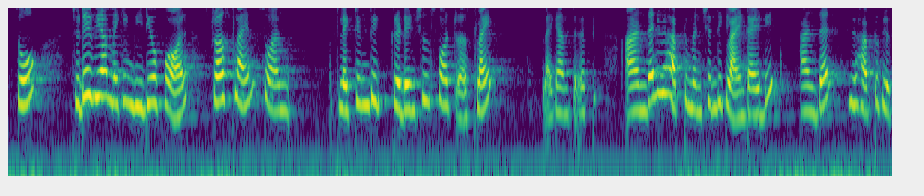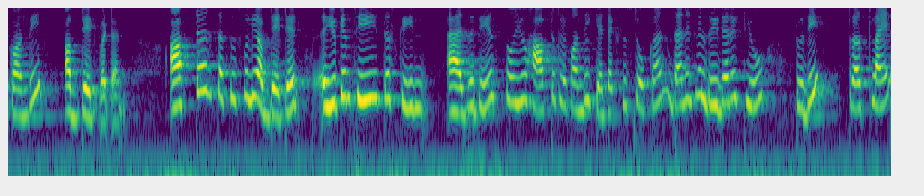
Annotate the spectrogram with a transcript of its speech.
So today we are making video for Trustline. So I am selecting the credentials for Trustline like I am selecting and then you have to mention the client ID and then you have to click on the update button. After successfully updated, you can see the screen as it is. So, you have to click on the get access token then it will redirect you to the Trustline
